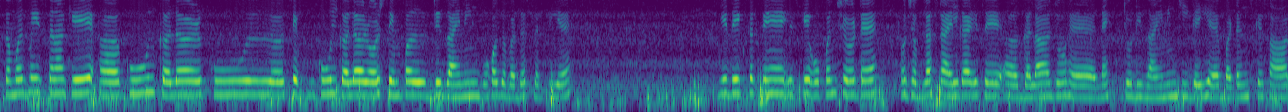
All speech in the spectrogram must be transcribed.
समर्स में इस तरह के cool colour cool cool colour और सिंपल डिज़ाइनिंग बहुत ज़बरदस्त लगती है। ये देख सकते हैं, इसके ओपन शर्ट है। और जबला स्टाइल का इसे गला जो है नेक जो डिज़ाइनिंग की गई है बटन्स के साथ,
